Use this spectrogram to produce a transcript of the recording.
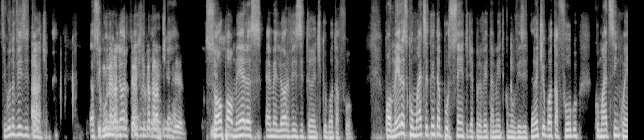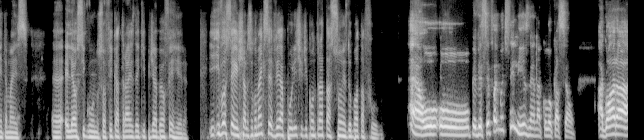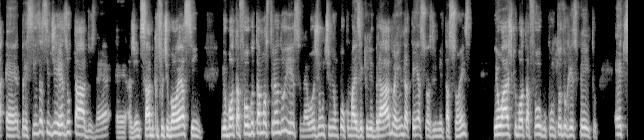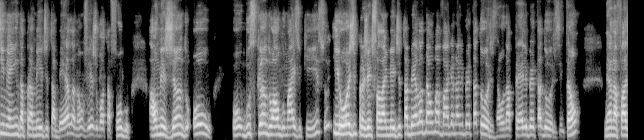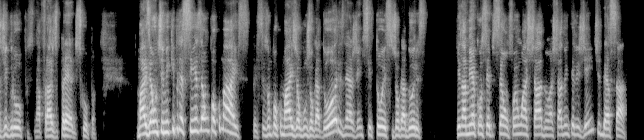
Segundo visitante. Ah? É o segundo, segundo melhor, melhor visitante, do Campeonato é. Brasileiro. Só Isso. o Palmeiras é melhor visitante que o Botafogo. Palmeiras com mais de 70% de aproveitamento como visitante e o Botafogo com mais de 50%, mas ele é o segundo, só fica atrás da equipe de Abel Ferreira. E, e você, Richardson, como é que você vê a política de contratações do Botafogo? É, o, o PVC foi muito feliz né, na colocação. Agora, é, precisa-se de resultados, né? É, a gente sabe que o futebol é assim. E o Botafogo está mostrando isso, né? Hoje um time um pouco mais equilibrado, ainda tem as suas limitações. Eu acho que o Botafogo, com todo respeito, é time ainda para meio de tabela. Não vejo o Botafogo almejando ou, ou buscando algo mais do que isso. E hoje, para a gente falar em meio de tabela, dá uma vaga na Libertadores, né? ou na pré-Libertadores. Então, né, na fase de grupos, na fase pré, desculpa. Mas é um time que precisa um pouco mais, precisa um pouco mais de alguns jogadores, né? A gente citou esses jogadores que, na minha concepção, foi um achado, um achado inteligente dessa,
